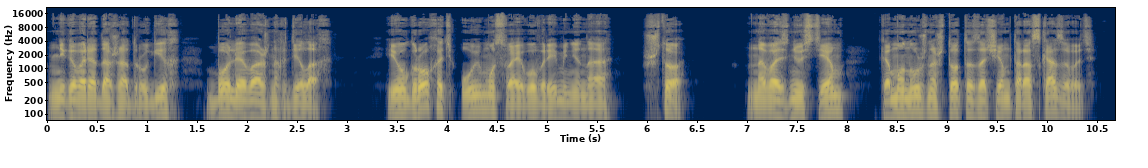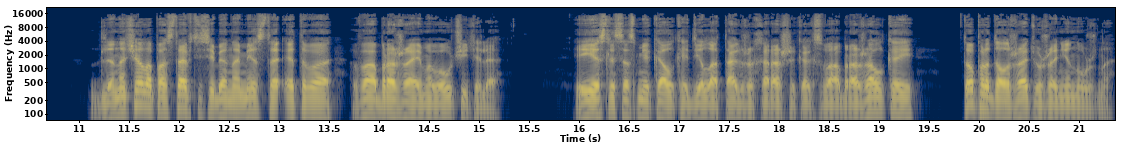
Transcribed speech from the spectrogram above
не говоря даже о других, более важных делах, и угрохать уйму своего времени на... что? На возню с тем, кому нужно что-то зачем-то рассказывать? Для начала поставьте себя на место этого воображаемого учителя. И если со смекалкой дела так же хороши, как с воображалкой, то продолжать уже не нужно.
